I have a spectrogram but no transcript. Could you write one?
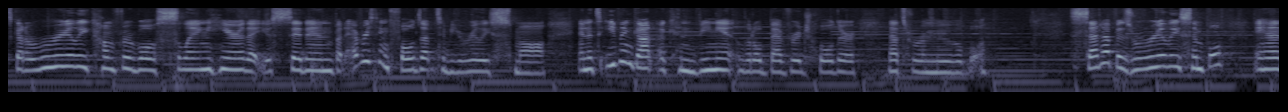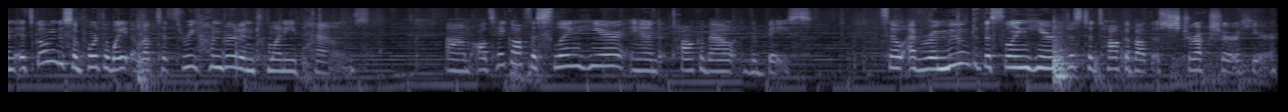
it's got a really comfortable sling here that you sit in, but everything folds up to be really small. And it's even got a convenient little beverage holder that's removable. Setup is really simple, and it's going to support the weight of up to 320 pounds. Um, I'll take off the sling here and talk about the base. So I've removed the sling here just to talk about the structure here.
